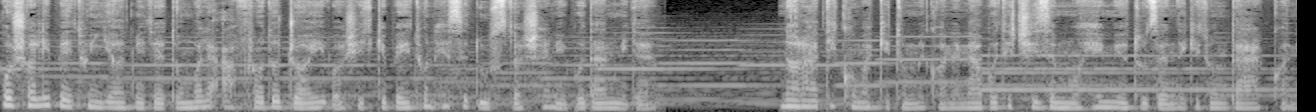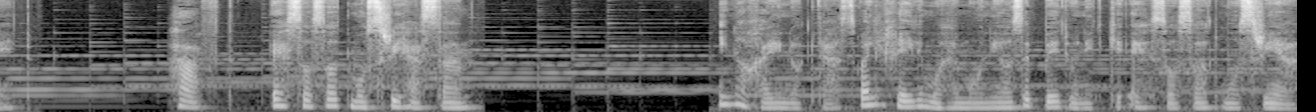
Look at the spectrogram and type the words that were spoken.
خوشحالی بهتون یاد میده دنبال افراد و جایی باشید که بهتون حس دوست داشتنی بودن میده. ناراحتی کمکتون می‌کنه نبود چیز مهمی رو تو زندگیتون درک کنید. هفت احساسات مصری هستن. این آخرین نکته است ولی خیلی مهم و نیازه بدونید که احساسات مصری هن.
